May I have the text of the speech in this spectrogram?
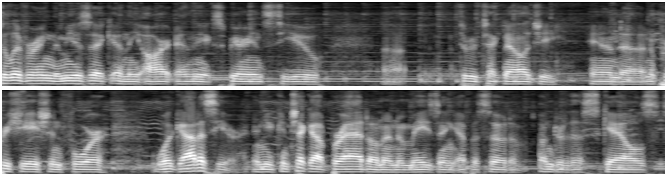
delivering the music and the art and the experience to you uh, through technology. And uh, an appreciation for what got us here. And you can check out Brad on an amazing episode of Under the Scales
